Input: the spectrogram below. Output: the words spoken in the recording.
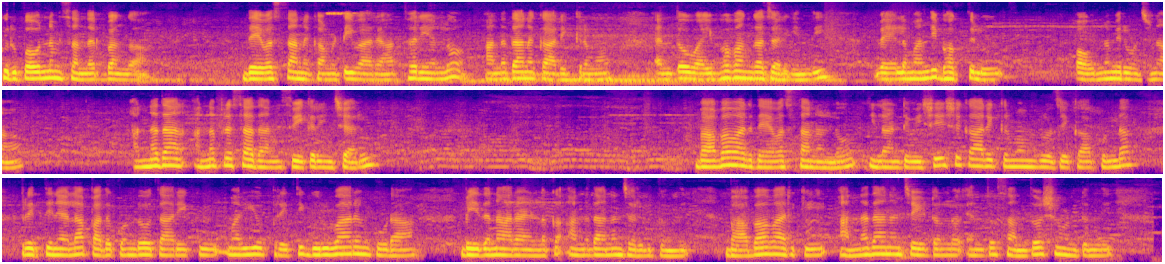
గురు పౌర్ణమి సందర్భంగా దేవస్థాన కమిటీ వారి ఆధ్వర్యంలో అన్నదాన కార్యక్రమం ఎంతో వైభవంగా జరిగింది. వేల మంది భక్తులు పౌర్ణమి రోజున అన్నదా అన్నప్రసాదాన్ని స్వీకరించారు. బాబావారి దేవస్థానంలో ఇలాంటి విశేష కార్యక్రమం రోజే కాకుండా ప్రతి నెల పదకొండవ తారీఖు మరియు ప్రతి గురువారం కూడా బీదనారాయణలకు అన్నదానం జరుగుతుంది. బాబావారికి అన్నదానం చేయటంలో ఎంతో సంతోషం ఉంటుంది.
